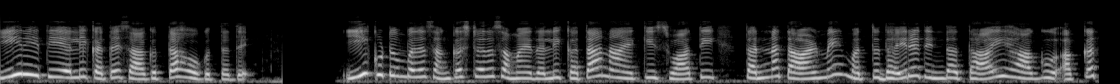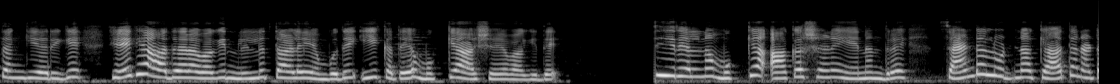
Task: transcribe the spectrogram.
ಈ ರೀತಿಯಲ್ಲಿ ಕತೆ ಸಾಗುತ್ತಾ ಹೋಗುತ್ತದೆ. ಈ ಕುಟುಂಬದ ಸಂಕಷ್ಟದ ಸಮಯದಲ್ಲಿ ಕಥಾನಾಯಕಿ ಸ್ವಾತಿ ತನ್ನ ತಾಳ್ಮೆ ಮತ್ತು ಧೈರ್ಯದಿಂದ ತಾಯಿ ಹಾಗೂ ಅಕ್ಕ ತಂಗಿಯರಿಗೆ ಹೇಗೆ ಆಧಾರವಾಗಿ ನಿಲ್ಲುತ್ತಾಳೆ ಎಂಬುದೇ ಈ ಕಥೆಯ ಮುಖ್ಯ ಆಶಯವಾಗಿದೆ. ಸೀರಿಯಲ್ನ ಮುಖ್ಯ ಆಕರ್ಷಣೆ ಏನಂದ್ರೆ ಸ್ಯಾಂಡಲ್ವುಡ್ನ ಖ್ಯಾತ ನಟ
